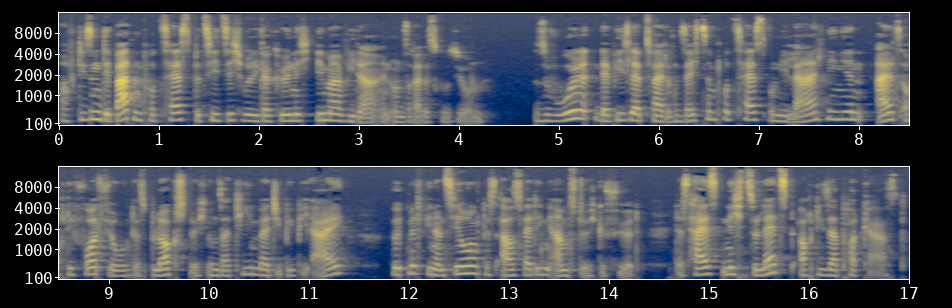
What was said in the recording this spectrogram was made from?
Auf diesen Debattenprozess bezieht sich Rüdiger König immer wieder in unserer Diskussion. Sowohl der Peace Lab 2016 Prozess und die Leitlinien als auch die Fortführung des Blogs durch unser Team bei GPPI wird mit Finanzierung des Auswärtigen Amts durchgeführt. Das heißt nicht zuletzt auch dieser Podcast.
